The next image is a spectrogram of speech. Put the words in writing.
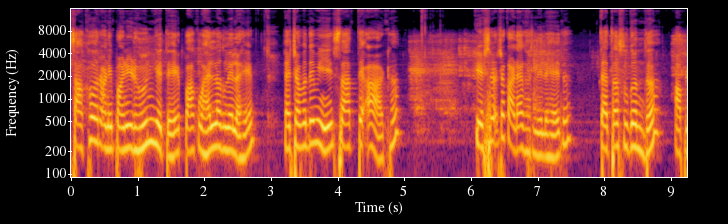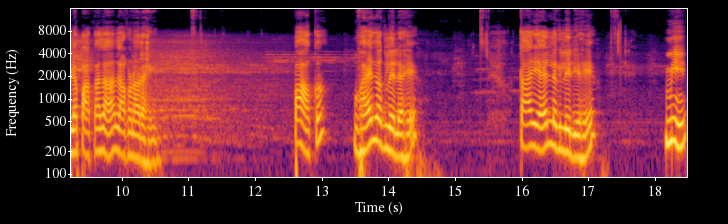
साखर आणि पाणी ढवळून घेते पाक व्हायला लागलेला आहे. याच्यामध्ये मी सात ते आठ केशराच्या काड्या घातलेल्या आहेत. त्याचा सुगंध आपल्या पाकाला लागणार आहे. पाक व्हायला लागलेला आहे. तार यायला लागलेली आहे. मी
